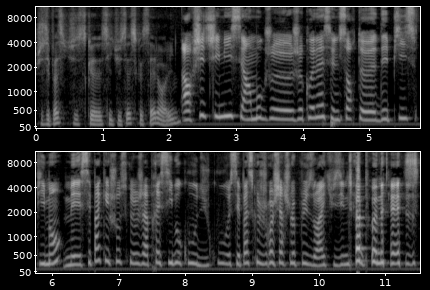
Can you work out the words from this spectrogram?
Je sais pas si tu, sais ce que, si tu sais ce que c'est, Laureline. Alors, shichimi, c'est un mot que je, je connais, c'est une sorte d'épice piment, mais c'est pas quelque chose que j'apprécie beaucoup. Du coup, c'est pas ce que je recherche le plus dans la cuisine japonaise.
